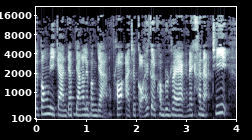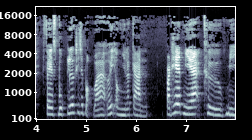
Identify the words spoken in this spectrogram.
จะต้องมีการยับยั้งอะไรบางอย่าง เพราะอาจจะก่อให้เกิดความรุนแรงในขณะที่ Facebook เลือกที่จะบอกว่าเอ้ยเอางี้ละกัน ประเทศนี้คือมี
